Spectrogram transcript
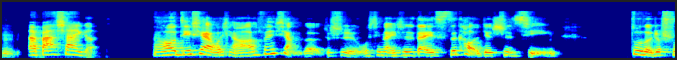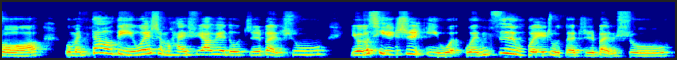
嗯，来吧，下一个。然后接下来我想要分享的就是，我现在也是在思考一件事情。作者就说，我们到底为什么还需要阅读纸本书，尤其是以文文字为主的纸本书？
